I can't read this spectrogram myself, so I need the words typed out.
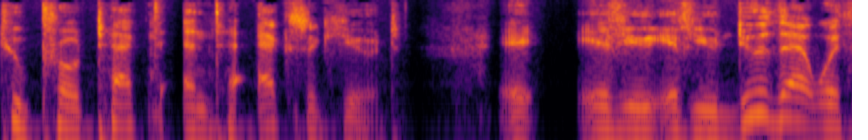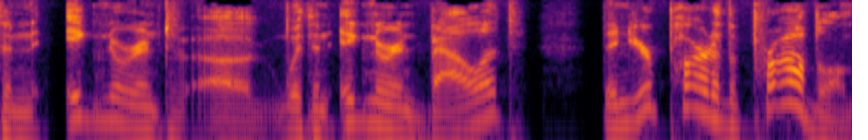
to protect and to execute. If you if you do that with an ignorant uh, with an ignorant ballot, then you're part of the problem.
